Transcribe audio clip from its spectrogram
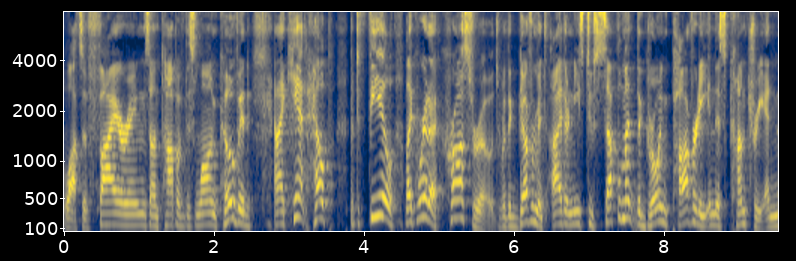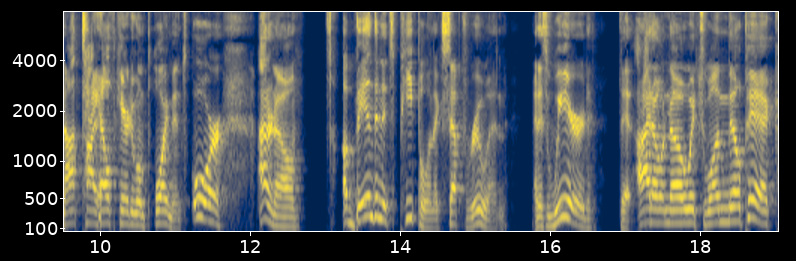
lots of firings on top of this long COVID, and I can't help but to feel like we're at a crossroads where the government either needs to supplement the growing poverty in this country and not tie healthcare to employment, or, I don't know, abandon its people and accept ruin. And it's weird that I don't know which one they'll pick.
